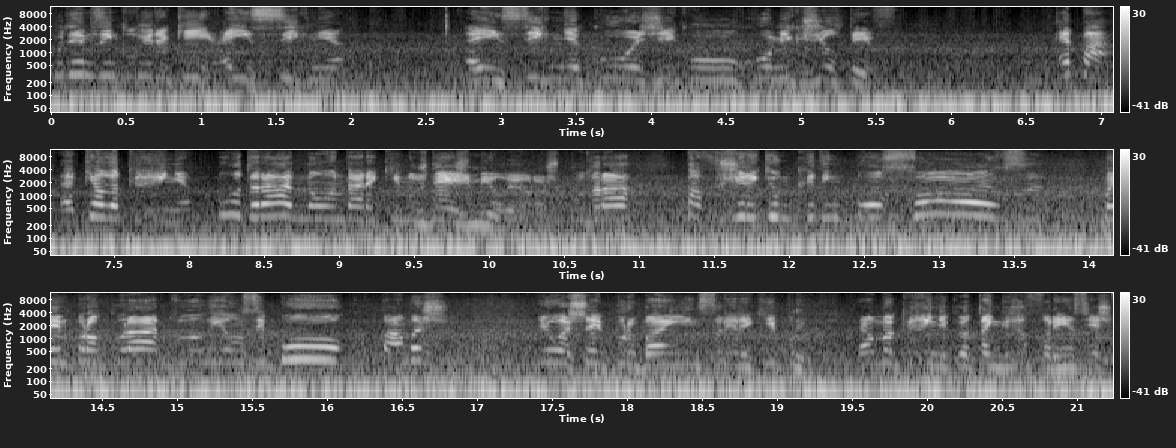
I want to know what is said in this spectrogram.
podemos incluir aqui a insígnia, a insígnia que o, que o, amigo Gil teve. Epá, aquela carrinha poderá não andar aqui nos 10 mil euros, poderá pá, fugir aqui um bocadinho para os 11, bem procurado ali 11 e pouco, pá, mas eu achei por bem inserir aqui porque é uma carrinha que eu tenho referências,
